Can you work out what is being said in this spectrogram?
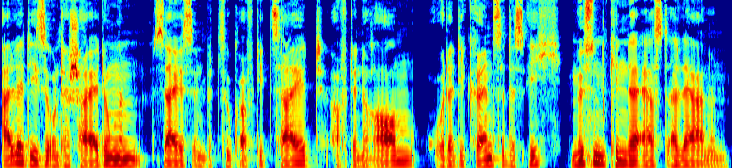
Alle diese Unterscheidungen, sei es in Bezug auf die Zeit, auf den Raum oder die Grenze des Ich, müssen Kinder erst erlernen.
